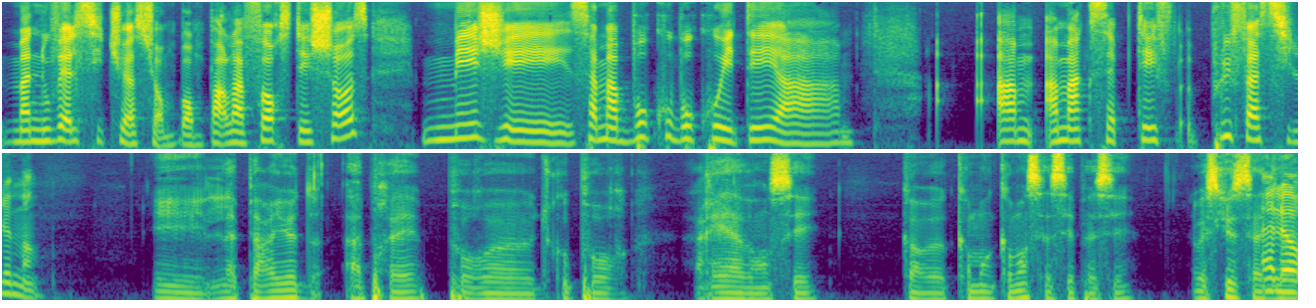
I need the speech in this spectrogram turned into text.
ma nouvelle situation. Bon, par la force des choses, mais ça m'a beaucoup, beaucoup aidé à, à, m'accepter plus facilement. Et la période après, pour, euh, du coup, pour réavancer euh, comment, comment ça s'est passé? Est-ce que, ça a duré,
